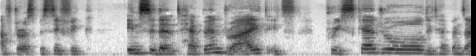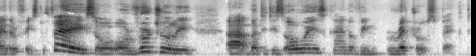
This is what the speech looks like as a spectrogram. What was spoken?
after a specific incident happened, right? It's pre-scheduled. It happens either face to face or, or virtually, uh, but it is always kind of in retrospect,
